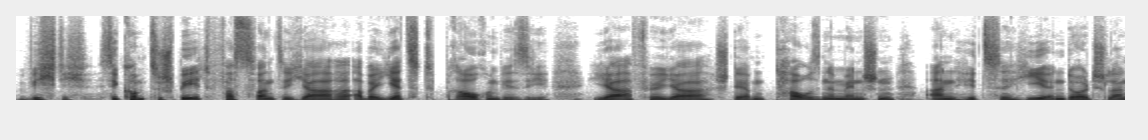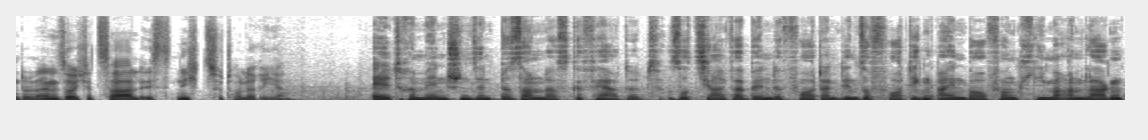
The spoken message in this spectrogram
wichtig. Sie kommt zu spät, fast 20 Jahre, aber jetzt brauchen wir sie. Jahr für Jahr sterben tausende Menschen an Hitze hier in Deutschland und eine solche Zahl ist nicht zu tolerieren. Ältere Menschen sind besonders gefährdet. Sozialverbände fordern den sofortigen Einbau von Klimaanlagen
